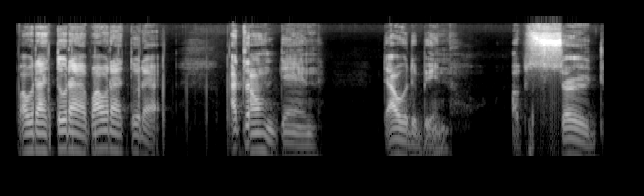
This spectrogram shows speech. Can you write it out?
Why would I throw that? Why would I throw that? I thought then that would have been absurd.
